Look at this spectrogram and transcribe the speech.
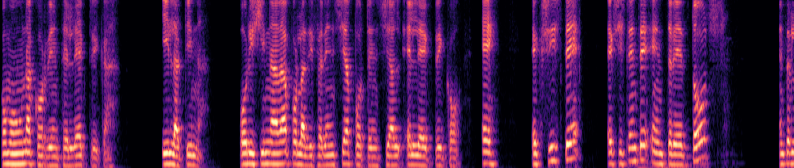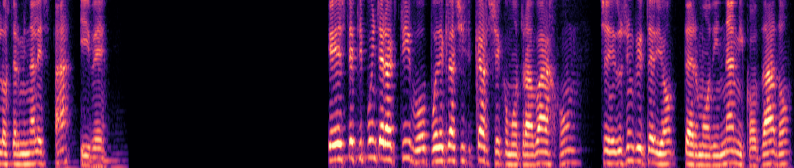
como una corriente eléctrica y latina, originada por la diferencia potencial eléctrico E existe, existente entre dos, entre los terminales A y B. Que este tipo interactivo puede clasificarse como trabajo, se deduce un criterio termodinámico dado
